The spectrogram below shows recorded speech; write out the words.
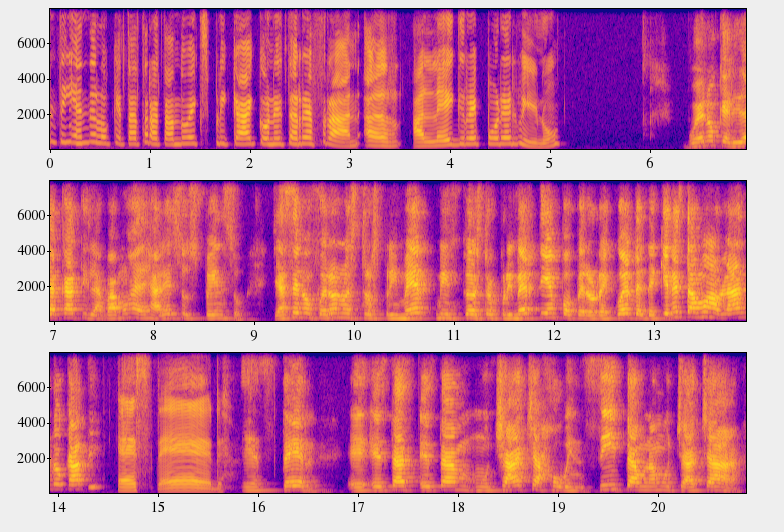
entienden lo que está tratando de explicar con este refrán, alegre por el vino? Bueno, querida Katy, la vamos a dejar en suspenso. Ya se nos fueron nuestros primer, nuestro primer tiempo, pero recuerden, ¿de quién estamos hablando, Katy? Esther. Esther, eh, esta, esta muchacha jovencita, una muchacha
